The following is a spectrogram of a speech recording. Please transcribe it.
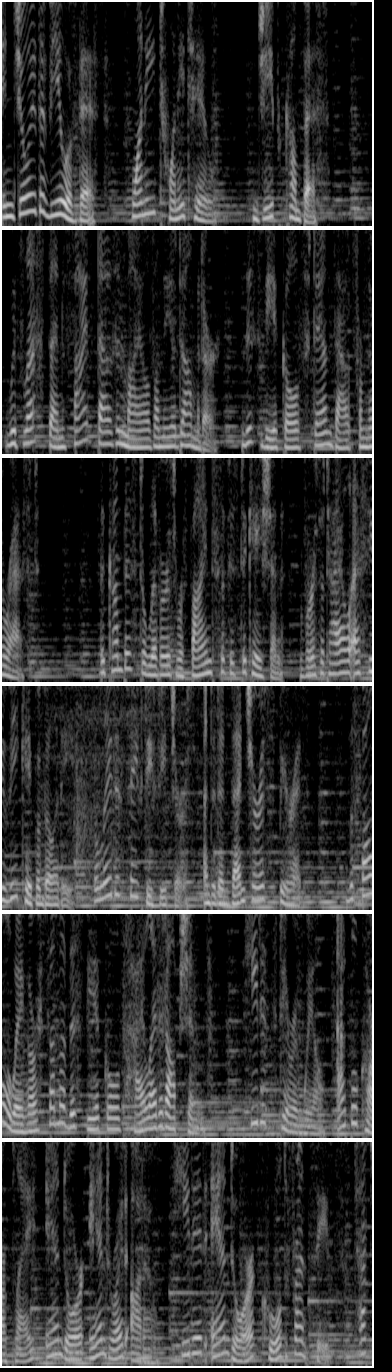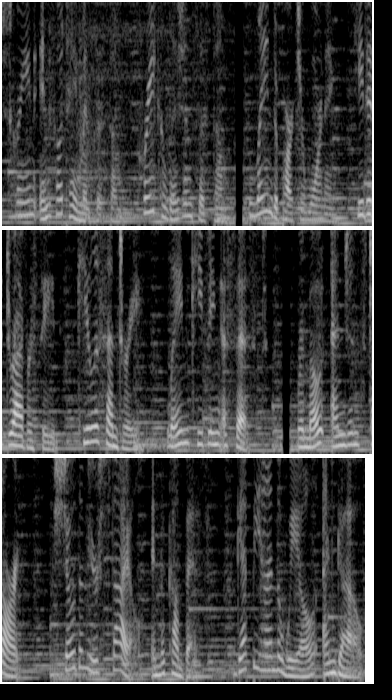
Enjoy the view of this 2022 Jeep Compass. With less than 5,000 miles on the odometer, this vehicle stands out from the rest. The Compass delivers refined sophistication, versatile SUV capability, the latest safety features, and an adventurous spirit. The following are some of this vehicle's highlighted options. Heated steering wheel, Apple CarPlay and or Android Auto, heated and or cooled front seats, touchscreen infotainment system, pre-collision system, lane departure warning, heated driver seat, keyless entry, lane keeping assist, remote engine start. Show them your style in the Compass. Get behind the wheel and go.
